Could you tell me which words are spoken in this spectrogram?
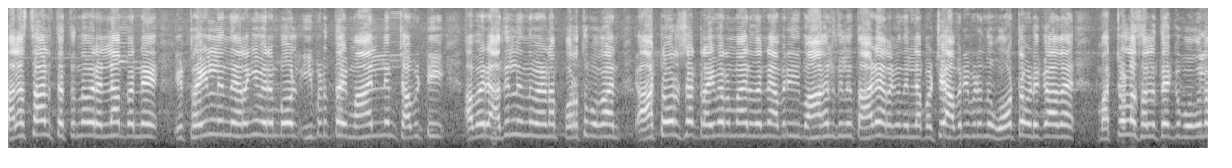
തലസ്ഥാനത്തെത്തുന്നവരെല്ലാം തന്നെ ഈ ട്രെയിനിൽ നിന്ന് ഇറങ്ങി വരുമ്പോൾ ഇവിടുത്തെ മാലിന്യം ചവിട്ടി അവർ അതിൽ നിന്ന് വേണം പുറത്തു പോകാൻ. ഓട്ടോറിക്ഷ ഡ്രൈവർമാർ തന്നെ അവർ ഈ വാഹനത്തിൽ താഴെ ഇറങ്ങുന്നില്ല. പക്ഷേ അവരിവിടുന്ന് ഓട്ടം എടുക്കാതെ മറ്റുള്ള സ്ഥലത്തേക്ക് പോകുന്ന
